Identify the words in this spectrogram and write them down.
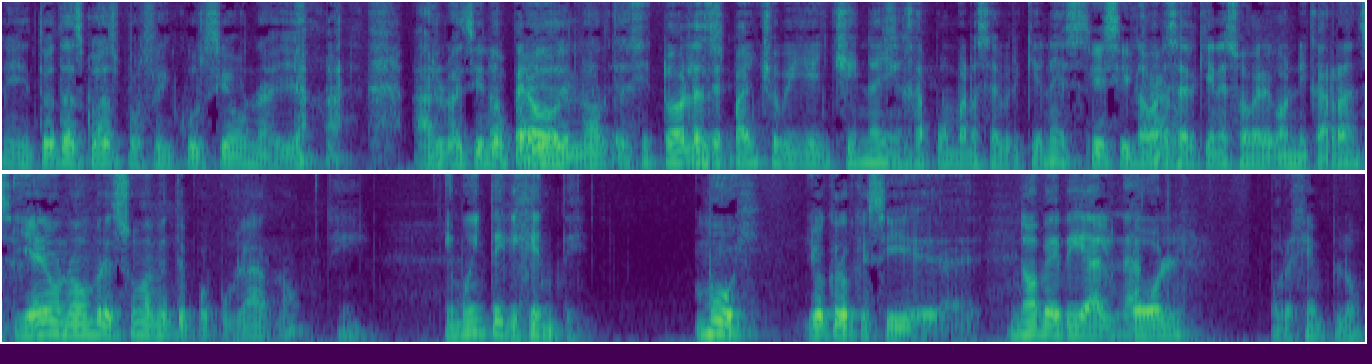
Y entre otras cosas por su incursión ahí a- al vecino No, pero país del norte. si tú hablas Pues, de Pancho Villa en China y en Japón van a saber quién es. Sí, sí, no van a saber quién es Obregón ni Carranza. Y era un hombre sumamente popular, ¿no? Sí. Y muy inteligente. Muy. Yo creo que sí. eh, No bebía alcohol, por ejemplo.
